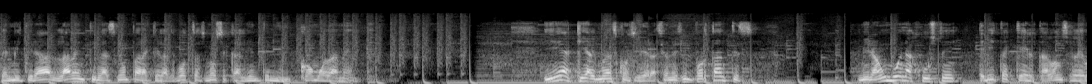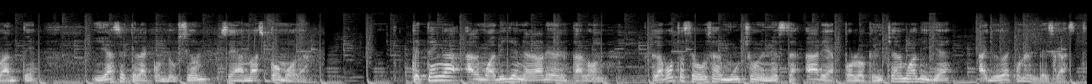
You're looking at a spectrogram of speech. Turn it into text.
permitirá la ventilación para que las botas no se calienten incómodamente. Y he aquí algunas consideraciones importantes. Mira, un buen ajuste evita que el talón se levante y hace que la conducción sea más cómoda. Que tenga almohadilla en el área del talón. La bota se va a usar mucho en esta área, por lo que dicha almohadilla ayuda con el desgaste.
